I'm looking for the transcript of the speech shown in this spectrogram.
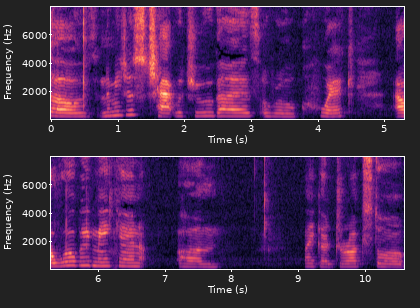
So let me just chat with you guys real quick. I will be making um like a drugstore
